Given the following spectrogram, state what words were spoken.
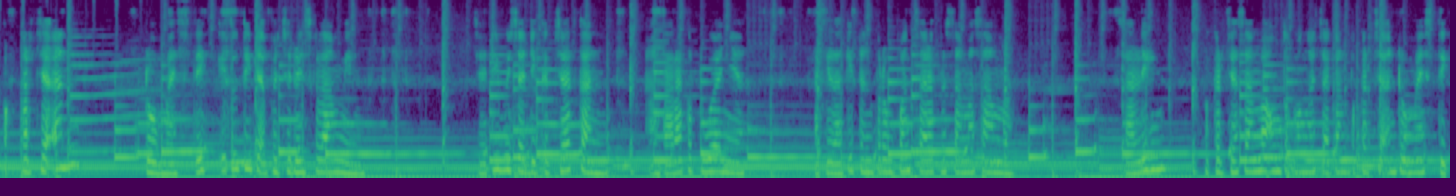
pekerjaan domestik itu tidak berjenis kelamin. Jadi bisa dikerjakan antara keduanya, laki-laki dan perempuan secara bersama-sama. Saling bekerja sama untuk mengerjakan pekerjaan domestik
